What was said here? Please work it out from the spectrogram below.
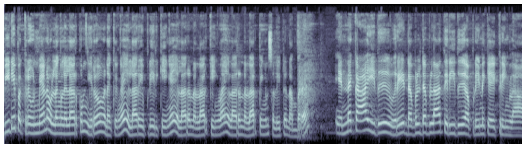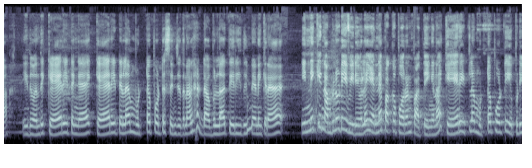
வீடியோ பார்க்குற உண்மையான உள்ளங்கள் எல்லாருக்கும் இரவு வணக்கங்க. எல்லாரும் எப்படி இருக்கீங்க? எல்லாரும் நல்லா இருக்கீங்களா? எல்லாரும் நல்லா இருப்பீங்கன்னு சொல்லிட்டு நம்புகிறேன் என்னக்கா இது? ஒரே டபுள் டபுளாக தெரியுது அப்படின்னு கேட்குறீங்களா இது வந்து கேரட்டுங்க. கேரட்டில் முட்டை போட்டு செஞ்சதுனால டபுளாக தெரியுதுன்னு நினைக்கிறேன். இன்னைக்கு நம்மளுடைய வீடியோவில் என்ன பார்க்க போகிறோன்னு பார்த்தீங்கன்னா கேரட்டில் முட்டை போட்டு எப்படி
